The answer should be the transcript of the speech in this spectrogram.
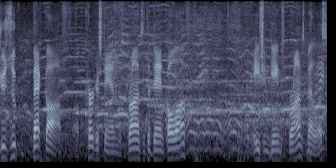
Juzuk Bekov of Kyrgyzstan was bronze at the Dan Kolov, Asian Games bronze medalist.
